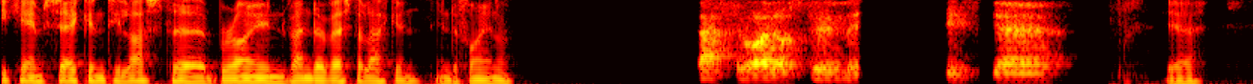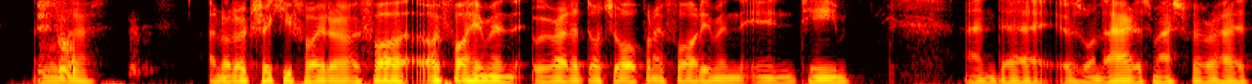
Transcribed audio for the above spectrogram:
he s- didn't. he came second he lost to Brian van der Westerlaken in the final That's who I lost to in the. Yeah. Yeah. Another, another tricky fighter. I fought I fought him in we were at a Dutch Open, I fought him in, in team and uh, it was one of the hardest matches I've ever had.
